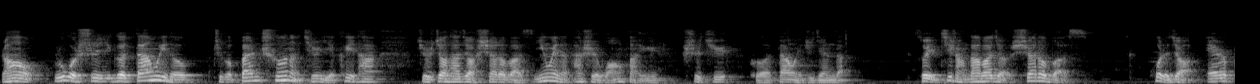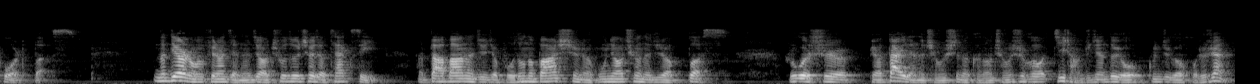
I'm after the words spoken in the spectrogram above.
然后如果是一个单位的这个班车呢，其实也可以它就是叫它叫 shuttle bus，因为呢它是往返于市区和单位之间的。所以机场大巴叫 shuttle bus，或者叫 airport bus。那第二种非常简单，叫出租车叫 taxi。那大巴呢就叫普通的巴士呢，公交车呢就叫 bus。如果是比较大一点的城市呢，可能城市和机场之间都有跟这个火车站，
